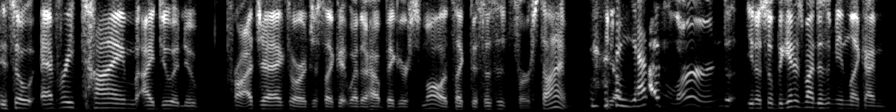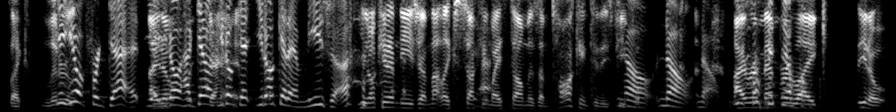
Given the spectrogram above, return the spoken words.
and so every time i do a new project or just like whether how big or small it's like this is the first time You know, yep i've learned you know so beginner's mind doesn't mean like i'm like literally you don't forget yeah I you don't don't, get you don't get you don't get amnesia you don't get amnesia i'm not like sucking Yeah. my thumb as i'm talking to these people no no no I remember no. like you know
